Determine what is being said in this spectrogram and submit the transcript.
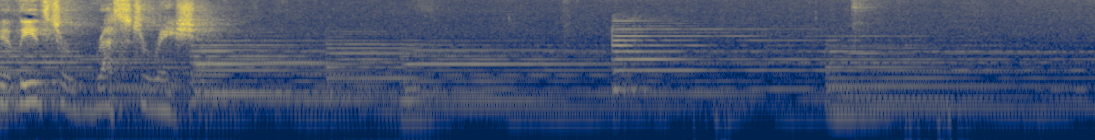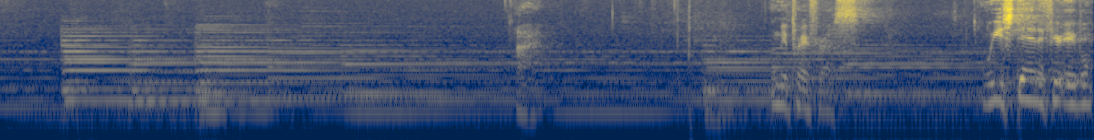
It leads to restoration. Me pray for us. Will you stand if you're able?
